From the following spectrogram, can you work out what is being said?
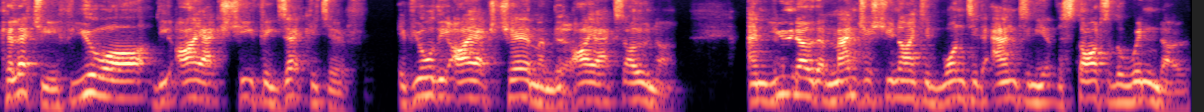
Kelechi, if you are the Ajax chief executive, if you're the Ajax chairman, the yeah. Ajax owner, and you know that Manchester United wanted Antony at the start of the window,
